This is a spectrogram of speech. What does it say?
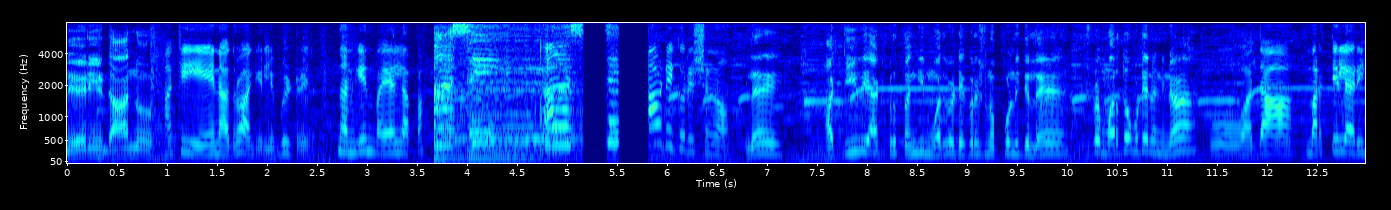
Lady don. ಆಕೆ ಏನಾದ್ರೂ ಆಗಿರ್ಲಿ ಬಿಡ್ರಿ. ನನ್ಗೇನ್ ಭಯ ಇಲ್ಲಪ್ಪ. ಯಾವ ಡೆಕೋರೇಷನ್ ಲೇ ಆ ಟಿವಿ ಆಕ್ಟರ್ ತಂಗಿ ಮದುವೆ ಡೆಕೋರೇಷನ್ ಒಪ್ಕೊಂಡಿದ್ದಿಲ್ಲೇ? ಮರ್ತೋಗ್ಬಿಟ್ಟೇನ ನೀನು? ಓ ಅದಾ. ಮರ್ತಿಲ್ಲ ರೀ.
